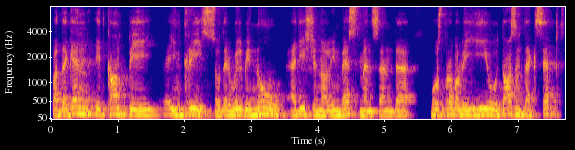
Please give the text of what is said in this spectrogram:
But again, it can't be increased. So there will be no additional investments. And uh, most probably EU doesn't accept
